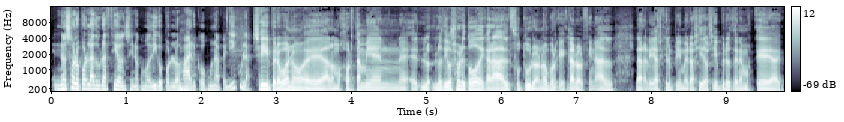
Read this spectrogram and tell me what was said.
no solo por la duración, sino como digo, por los arcos, una película. Sí, pero bueno, eh, a lo mejor también, eh, lo, digo sobre todo de cara al futuro, ¿no? Porque claro, al final la realidad es que el primero ha sido así, pero tenemos que,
